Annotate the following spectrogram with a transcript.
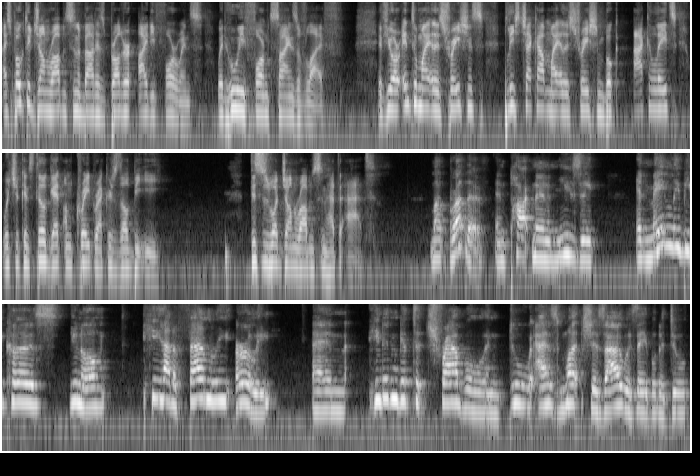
I spoke to John Robinson about his brother ID 4 Winds, with who he formed Scienz of Life. If you are into my illustrations, please check out my illustration book Accolades, which you can still get on craterecords.be. This is what John Robinson had to add. My brother and partner in music and mainly because you know he had a family early and he didn't get to travel and do as much as I was able to do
